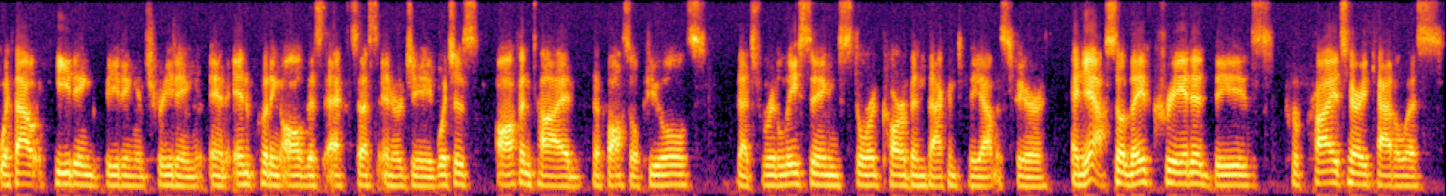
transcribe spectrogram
without heating, feeding, and treating and inputting all this excess energy, which is often tied to fossil fuels that's releasing stored carbon back into the atmosphere. And yeah, so they've created these proprietary catalysts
